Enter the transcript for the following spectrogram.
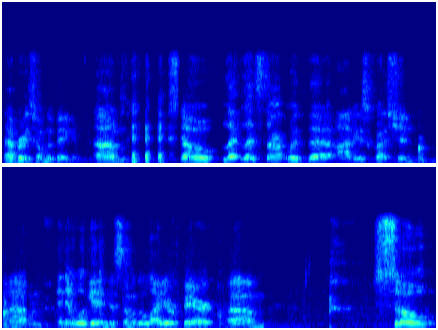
that brings home the bacon. Um, so let, let's start with the obvious question, um, and then we'll get into some of the lighter fare. Um, so,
